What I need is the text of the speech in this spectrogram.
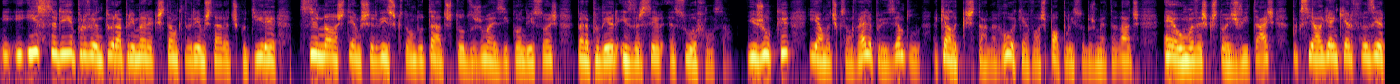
E isso seria, porventura, a primeira questão que deveríamos estar a discutir: é se nós temos serviços que estão dotados de todos os meios e condições para poder exercer a sua função. E julgo que, e é uma discussão velha, por exemplo, aquela que está na rua, que é a voz populi sobre os metadados, é uma das questões vitais, porque se alguém quer fazer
